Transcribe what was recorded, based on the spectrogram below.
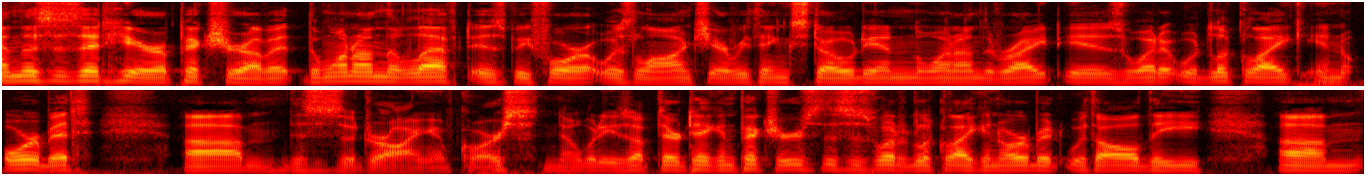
And this is it here, a picture of it. The one on the left is before it was launched, everything stowed in. The one on the right is what it would look like in orbit. Um, this is a drawing, of course. Nobody's up there taking pictures. This is what it looked like in orbit with all the um,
